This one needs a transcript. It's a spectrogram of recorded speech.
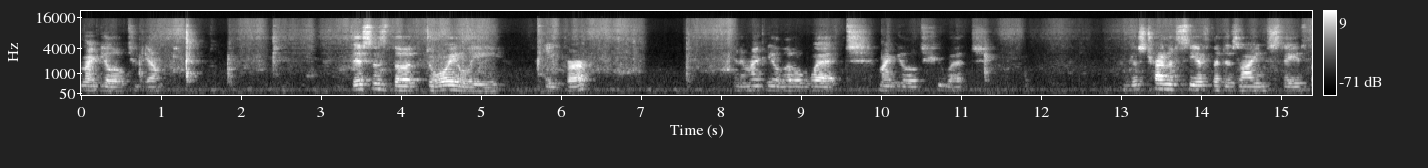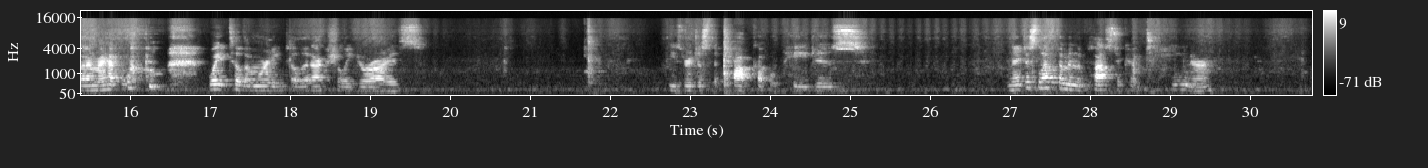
Might be a little too damp. This is the doily paper. And it might be a little wet. Might be a little too wet. I'm just trying to see if the design stays, but I might have to wait till the morning till it actually dries. These are just the top couple pages. And I just left them in the plastic container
